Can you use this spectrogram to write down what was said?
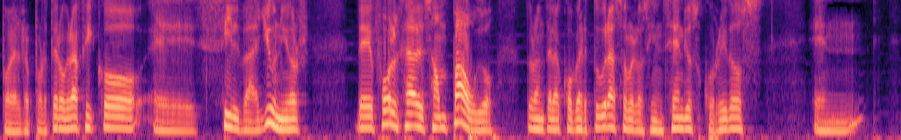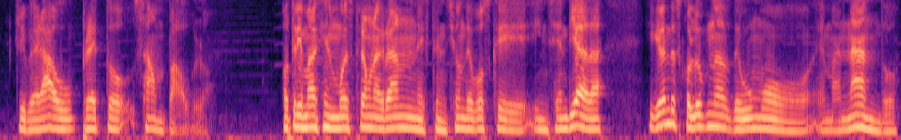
por el reportero gráfico eh, Silva Jr. de Folja de São Paulo durante la cobertura sobre los incendios ocurridos en Ribeirão Preto, São Paulo. Otra imagen muestra una gran extensión de bosque incendiada y grandes columnas de humo emanando,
